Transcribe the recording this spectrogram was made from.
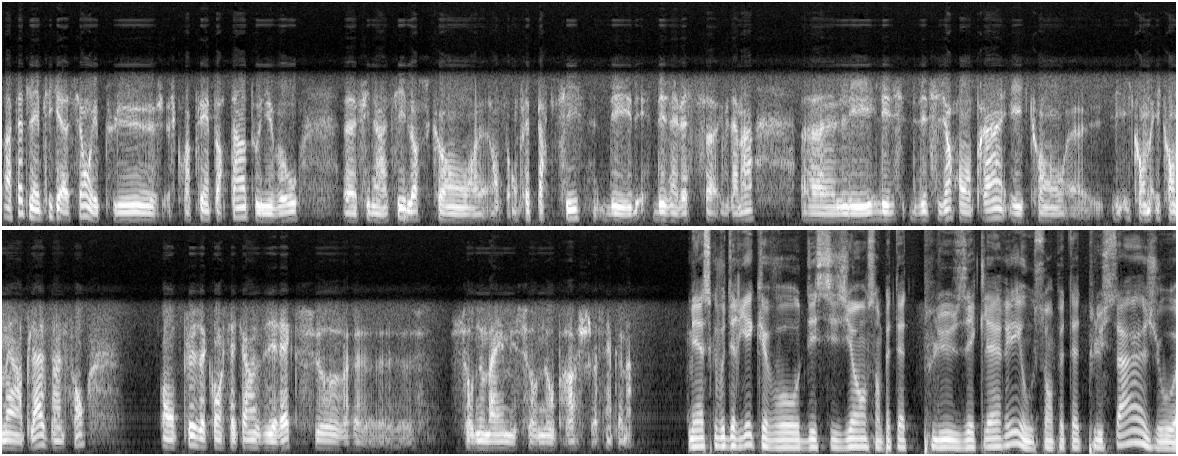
En fait, l'implication est plus, je crois, plus importante au niveau euh, financier lorsqu'on euh, on, fait partie des, des investisseurs. Évidemment, euh, les, les, décisions qu'on prend et qu'on et qu'on met en place, dans le fond, ont plus de conséquences directes sur, sur nous-mêmes et sur nos proches, simplement. Mais est-ce que vous diriez que vos décisions sont peut-être plus éclairées ou sont peut-être plus sages? Ou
